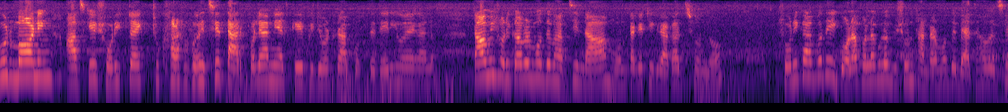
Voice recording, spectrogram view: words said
গুড মর্নিং আজকে শরীরটা একটু খারাপ হয়েছে, তার ফলে আমি আজকে ভিডিওটা করতে দেরি হয়ে গেল। তাও আমি শরীর খারাপের মধ্যে ভাবছি, না, মনটাকে ঠিক রাখার জন্য। শরীর খারাপ বলতে এই গলা ফলাগুলো ভীষণ ঠান্ডার মধ্যে ব্যথা হয়েছে।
